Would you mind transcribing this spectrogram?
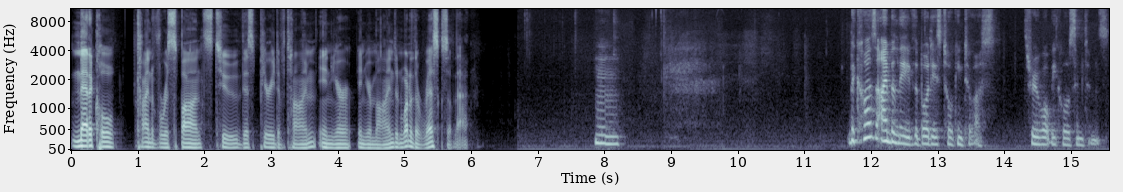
medical kind of response to this period of time in your in your mind, and what are the risks of that? Hmm. because I believe the body is talking to us through what we call symptoms,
